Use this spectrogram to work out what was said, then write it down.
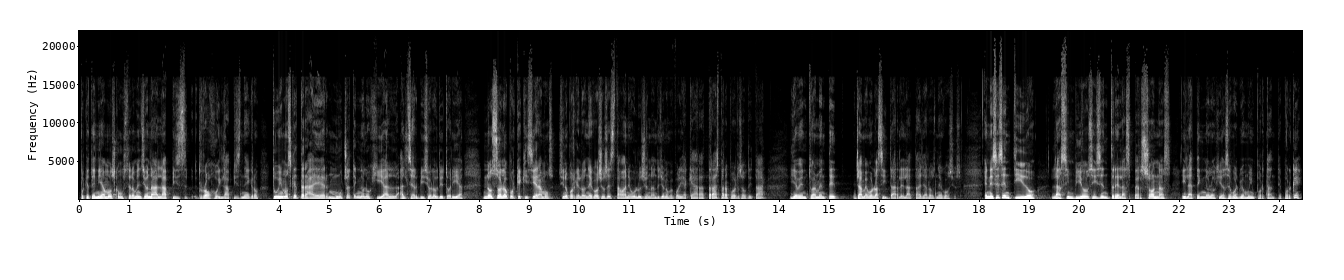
porque teníamos, como usted lo mencionaba, lápiz rojo y lápiz negro. Tuvimos que traer mucha tecnología al, al, servicio de la auditoría, no solo porque quisiéramos, sino porque los negocios estaban evolucionando y yo no me podía quedar atrás para poderlos auditar y eventualmente, llamémoslo así, darle la talla a los negocios. En ese sentido, la simbiosis entre las personas y la tecnología se volvió muy importante. ¿Por qué?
